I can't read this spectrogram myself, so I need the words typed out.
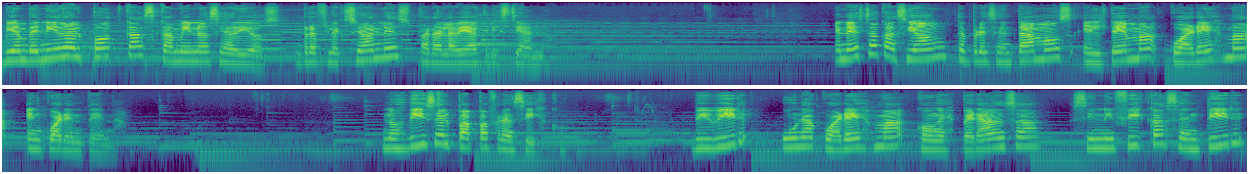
bienvenido al podcast Camino hacia Dios, Reflexiones para la Vida Cristiana. En esta ocasión te presentamos el tema Cuaresma en cuarentena. Nos dice el Papa Francisco, vivir una cuaresma con esperanza significa sentir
